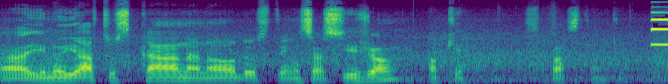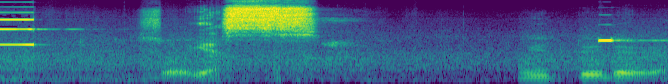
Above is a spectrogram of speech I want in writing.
Uh, you know, you have to scan and all those things as usual. Okay, it's fast, thank you. So, yes, we do the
